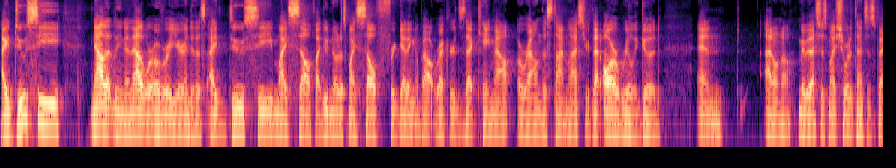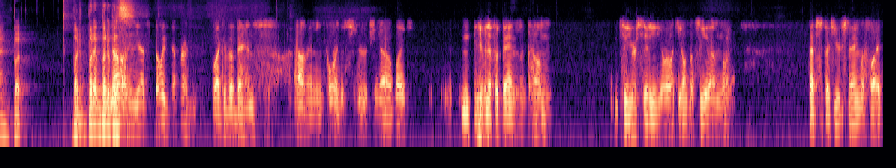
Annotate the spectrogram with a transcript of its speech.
I do see now that you know now that we're over a year into this, I do see myself. I do notice myself forgetting about records that came out around this time last year that are really good, and I don't know. Maybe that's just my short attention span, but but but but, no, I mean, yeah, it's really different. Like if a band's, I don't know, I mean, touring is huge. You know, like even if a band doesn't come to your city or like you don't go see them, like that's just a huge thing with like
